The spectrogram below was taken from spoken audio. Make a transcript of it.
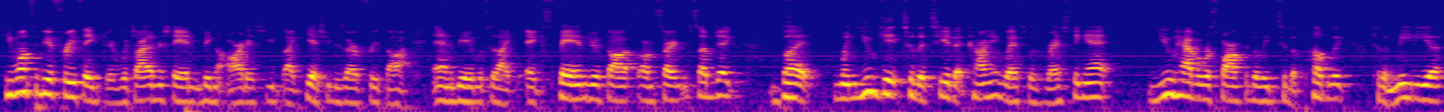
he wants to be a free thinker, which I understand. Being an artist, you like yes, you deserve free thought and be able to like expand your thoughts on certain subjects. But when you get to the tier that Kanye West was resting at, you have a responsibility to the public, to the media.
